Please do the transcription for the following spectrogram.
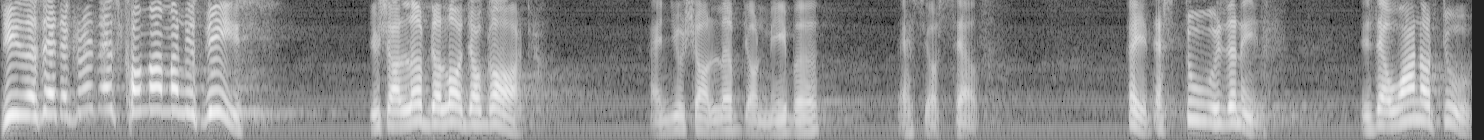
Jesus said, The greatest commandment is this you shall love the Lord your God, and you shall love your neighbor as yourself. Hey, that's two, isn't it? Is there one or two?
